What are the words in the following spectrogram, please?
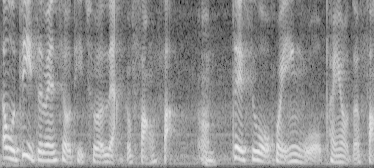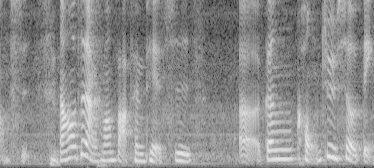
哎，我自己这边是有提出了两个方法，嗯，嗯这也是我回应我朋友的方式。然后这两个方法分别是，呃，跟恐惧设定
